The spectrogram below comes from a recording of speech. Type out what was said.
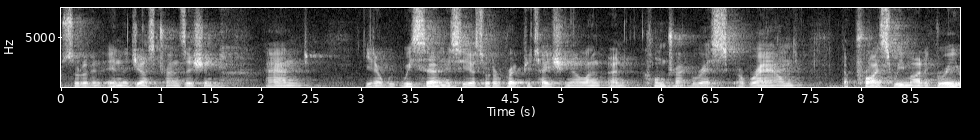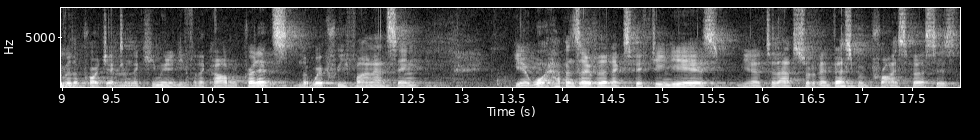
sort of in, in the just transition, and you know we, we certainly see a sort of reputational and, and contract risk around the price we might agree with a project in the community for the carbon credits that we're pre-financing you know, what happens over the next 15 years, you know, to that sort of investment price versus,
